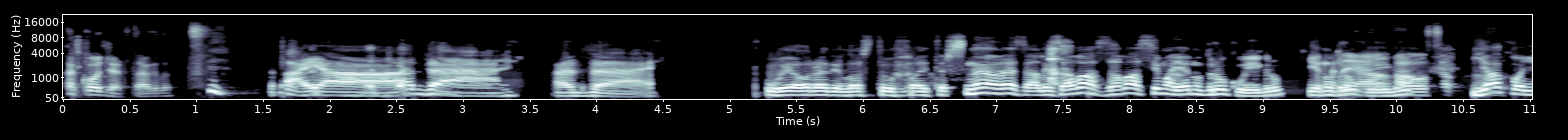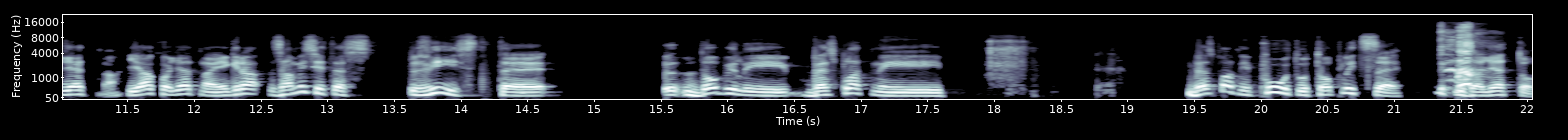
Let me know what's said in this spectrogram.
Također, tako da. A ja, daj, a daj. We already lost two fighters. Nema veze, ali za vas, za vas ima jednu drugu igru, jednu Ne, drugu igru. al Jako ljetna, jako ljetna igra. Zamislite, vi ste dobili besplatni besplatni put u toplice za ljeto.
